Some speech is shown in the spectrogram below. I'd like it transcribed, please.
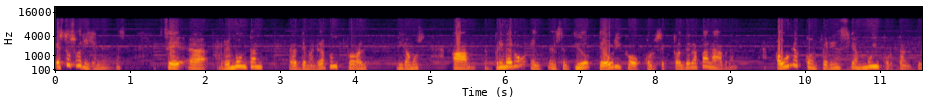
Estos orígenes se uh, remontan uh, de manera puntual, digamos, a, primero en el sentido teórico o conceptual de la palabra, a una conferencia muy importante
